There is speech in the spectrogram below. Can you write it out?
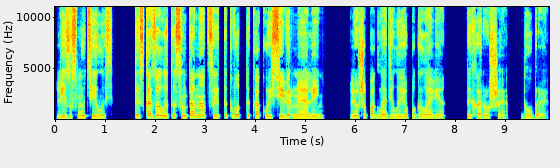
Лиза смутилась. Ты сказал это с интонацией, так вот ты какой северный олень. Лёша погладил ее по голове. Ты хорошая, добрая.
